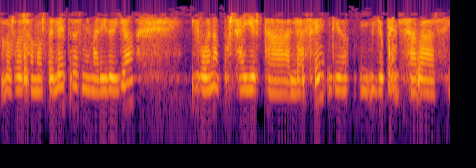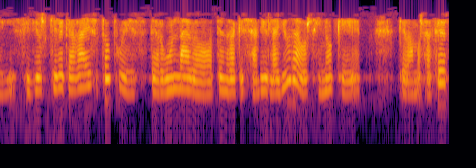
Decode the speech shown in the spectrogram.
los dos somos de letras mi marido y yo y bueno pues ahí está la fe. Yo, yo pensaba si si Dios quiere que haga esto pues de algún lado tendrá que salir la ayuda o si no qué qué vamos a hacer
